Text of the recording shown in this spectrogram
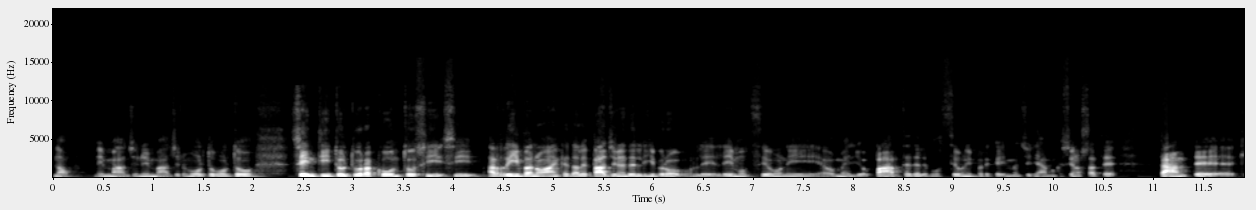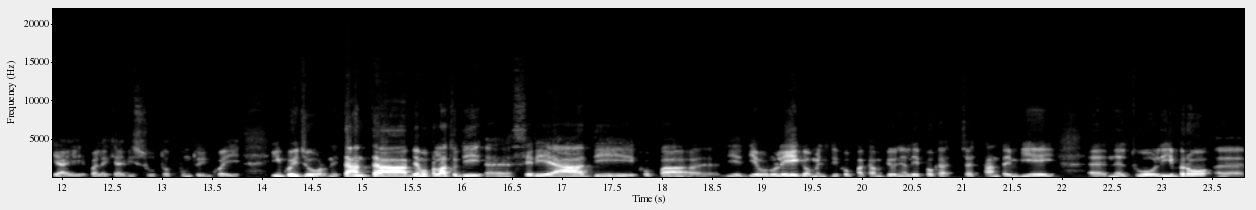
No, immagino, immagino. Molto, molto sentito il tuo racconto. Sì, sì, arrivano anche dalle pagine del libro le, le emozioni, o meglio, parte delle emozioni, perché immaginiamo che siano state tante che hai, quelle che hai vissuto appunto in quei, in quei giorni. Tanta, abbiamo parlato di eh, Serie A, di Coppa, di, di, Eurolega, o meglio di Coppa Campioni all'epoca, c'è tanta NBA eh, nel tuo libro. Eh,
